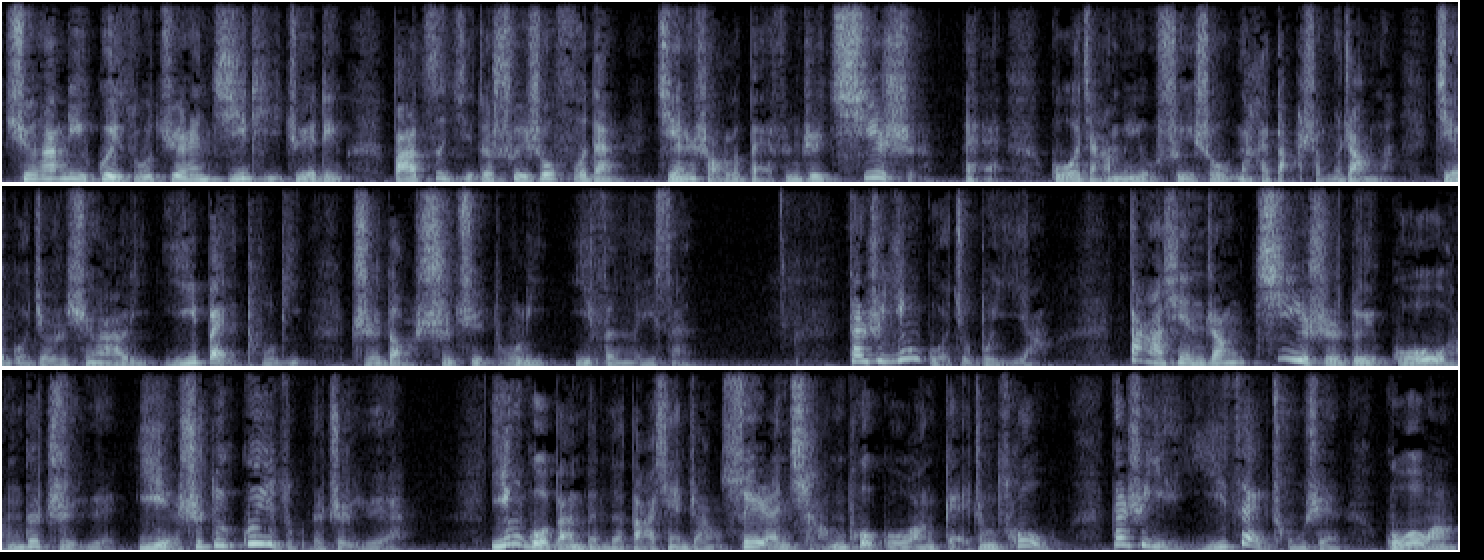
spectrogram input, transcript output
匈牙利贵族居然集体决定把自己的税收负担减少了百分之七十。哎，国家没有税收，那还打什么仗啊？结果就是匈牙利一败涂地，直到失去独立，一分为三。但是英国就不一样。大宪章既是对国王的制约，也是对贵族的制约啊。英国版本的大宪章虽然强迫国王改正错误，但是也一再重申国王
